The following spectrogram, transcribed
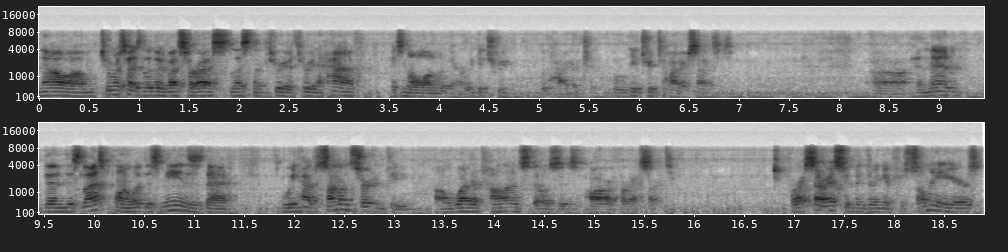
now um, tumor size limit of SRS less than three or three and a half is no longer there. We could treat with higher we could treat to higher sizes. Uh, and then then this last point, what this means is that we have some uncertainty on what our tolerance doses are for SRT. For SRS, we've been doing it for so many years.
